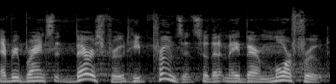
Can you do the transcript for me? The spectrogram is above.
Every branch that bears fruit, he prunes it so that it may bear more fruit.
